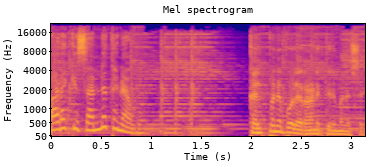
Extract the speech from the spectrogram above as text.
പടയ്ക്ക് സന്നദ്ധനാകൂ. കൽപ്പന പോലെ റാണി തിരുമനസ്.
